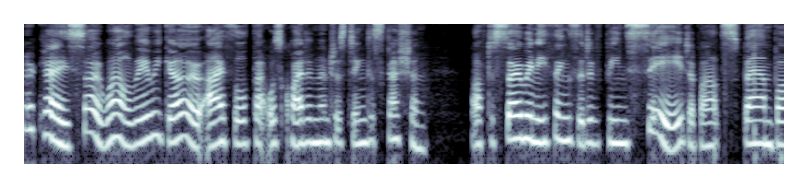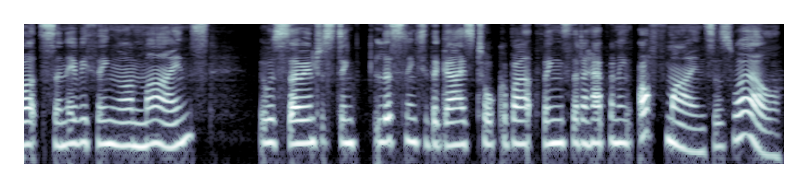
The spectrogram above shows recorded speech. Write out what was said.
Okay, so well, there we go. I thought that was quite an interesting discussion. After so many things that have been said about spam bots and everything on Minds, it was so interesting listening to the guys talk about things that are happening off Minds as well.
